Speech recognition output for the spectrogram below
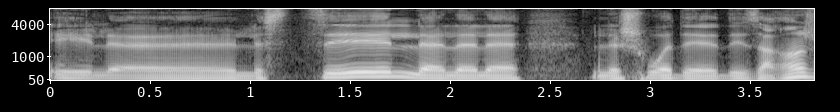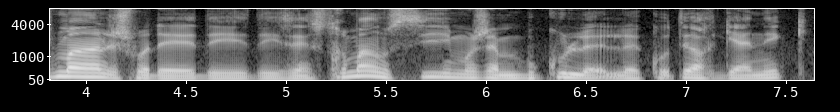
et le, le style, le, le- le- choix de- des arrangements, le choix des- des- des instruments aussi. Moi, j'aime beaucoup le, le côté organique.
